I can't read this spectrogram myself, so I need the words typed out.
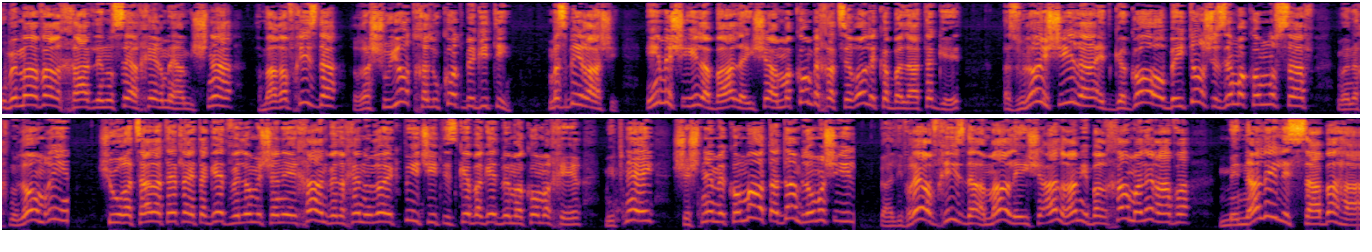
ובמעבר חד לנושא אחר מהמשנה, אמר רב חיסדא, רשויות חלוקות בגיטין. מסביר רש"י, אם השאיל הבעל לאישה מקום בחצרו לקבלת הגט, אז הוא לא השאיל לה את גגו או ביתו שזה מקום נוסף, ואנחנו לא אומרים שהוא רצה לתת לה את הגט ולא משנה היכן, ולכן הוא לא הקפיד שהיא תזכה בגט במקום אחר, מפני ששני מקומות אדם לא משאיל. ועל דברי רב חיסדא אמר לי, שאל רמי בר חמא לרבה, מנלי לסבא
